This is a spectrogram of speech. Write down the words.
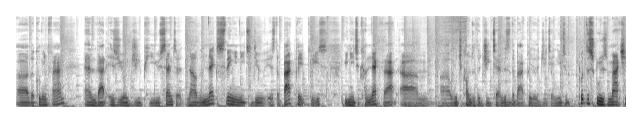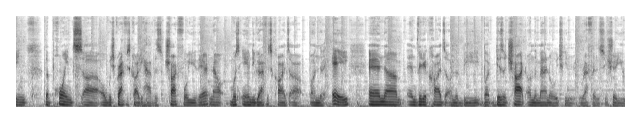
uh, the cooling fan and that is your GPU center. Now the next thing you need to do is the backplate piece. You need to connect that, um, uh, which comes with the G10. This is the backplate of the G10. You need to put the screws matching the points uh, or which graphics card you have. There's a chart for you there. Now most AMD graphics cards are on the A, and um, NVIDIA cards are on the B, but there's a chart on the manual which you can reference to show you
